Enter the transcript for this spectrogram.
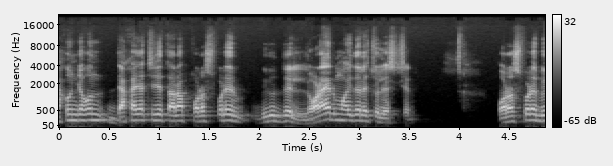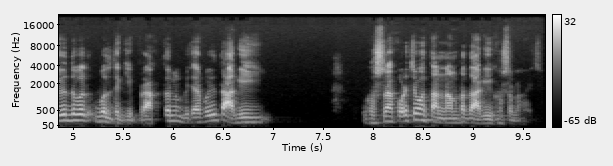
এখন যখন দেখা যাচ্ছে যে তারা পরস্পরের বিরুদ্ধে লড়াইয়ের ময়দানে চলে এসছেন, পরস্পরের বিরুদ্ধে বলতে কি? প্রাক্তন বিচারপতি তো আগেই ঘোষণা করেছে এবং তার নামটা তো আগেই ঘোষণা হয়েছে।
